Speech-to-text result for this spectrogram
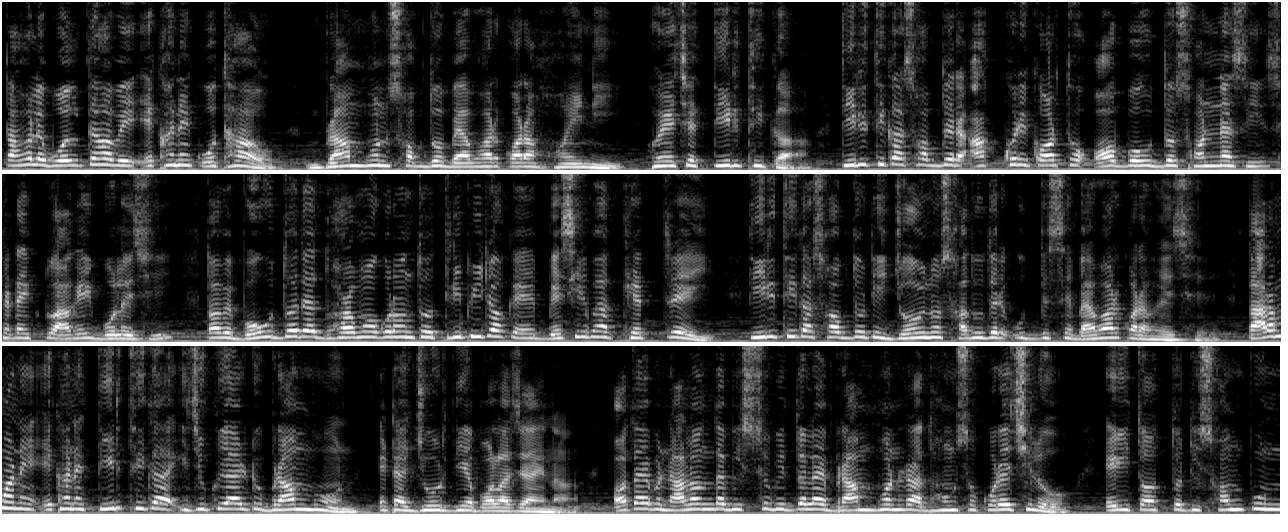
তাহলে বলতে হবে এখানে কোথাও ব্রাহ্মণ শব্দ ব্যবহার করা হয়নি। হয়েছে তীর্থিকা। তীর্থিকা শব্দের আক্ষরিক অর্থ অবৌদ্ধ সন্ন্যাসী, সেটা একটু আগেই বলেছি। তবে বৌদ্ধদের ধর্মগ্রন্থ ত্রিপিটকে বেশিরভাগ ক্ষেত্রেই তীর্থিকা শব্দটি জৈন সাধুদের উদ্দেশ্যে ব্যবহার করা হয়েছে। তার মানে এখানে তীর্থিকা ইজুকুয়াল টু ব্রাহ্মণ, এটা জোর দিয়ে বলা যায় না। অতএব নালন্দা বিশ্ববিদ্যালয়ে ব্রাহ্মণরা ধ্বংস করেছিল, এই তত্ত্বটি সম্পূর্ণ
